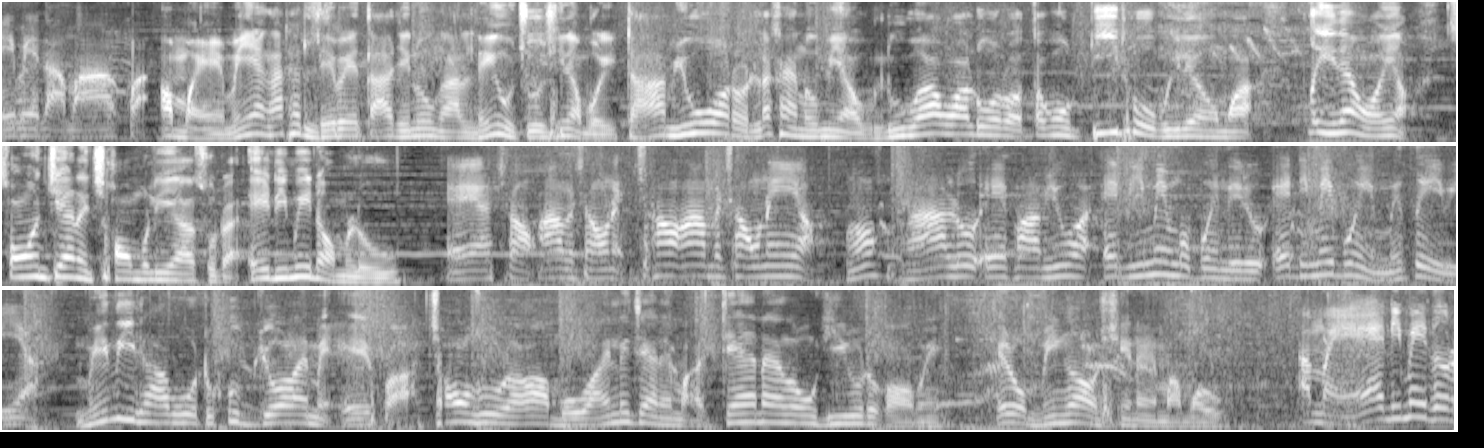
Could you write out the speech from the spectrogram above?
လေပဲသားမှာကွာအမေမင်းကငါထက် level တာခြင်းလို့ငါလင်းကိုကြိုးရှင်းတာပေါ့လေဒါမျိုးကတော့လက်ခံလို့မရဘူးလူဘာဝါလို့တော့တောင်းတီးထိုးပြီးလဲအောင်မသိတဲ့ဝိုင်းအောင်စောင်းကျန်းတဲ့ချောင်းမလီယာဆိုတာ edimate တော့မလို့အဲအချောင်းအားမချောင်းနဲ့ချောင်းအားမချောင်းနဲ့ရောနော်ငါလိုအေဖာမျိုးက edimate မပွင့်သေးလို့ edimate ပွင့်ရင်မသိပြီရမင်းသိထားဖို့တခုပြောလိုက်မယ် Alpha ချောင်းဆိုတာက mobile legend ထဲမှာအကျန်းတန်းဆုံး hero တစ်ကောင်ပဲအဲ့တော့မင်းကတော့ရှင်းနိုင်မှာမဟုတ်ဘူး အမေ edimate တော့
